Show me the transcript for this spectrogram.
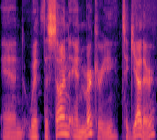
And with the Sun and Mercury together,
